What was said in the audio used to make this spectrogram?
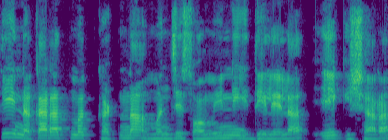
ती नकारात्मक घटना म्हणजे स्वामींनी दिलेला एक इशारा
